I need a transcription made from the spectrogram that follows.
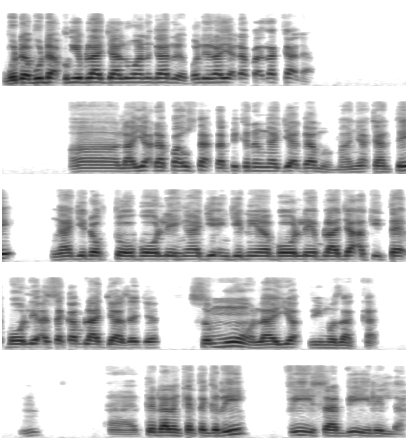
Budak-budak pergi belajar luar negara, boleh layak dapat zakat tak? Uh, layak dapat ustaz tapi kena mengaji agama. Banyak cantik. Ngaji doktor boleh, ngaji engineer boleh, belajar arkitek boleh, asalkan belajar saja. Semua layak terima zakat. Hmm? Uh, itu dalam kategori fi sabilillah.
